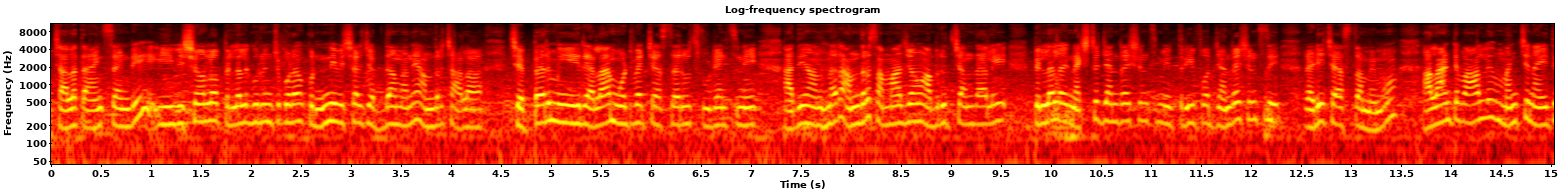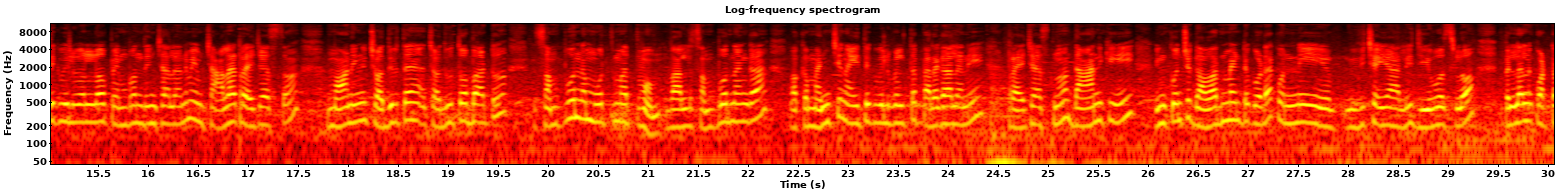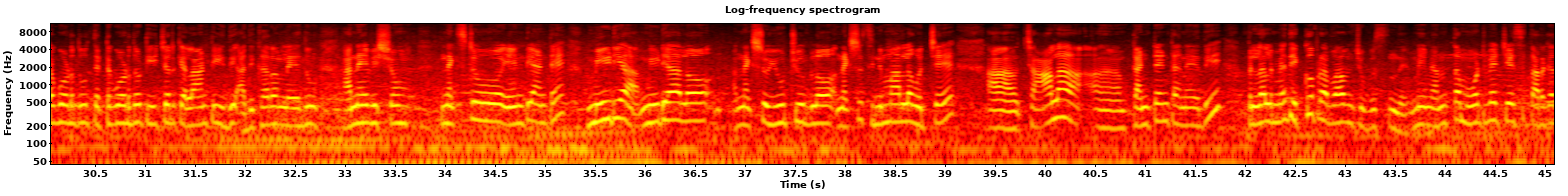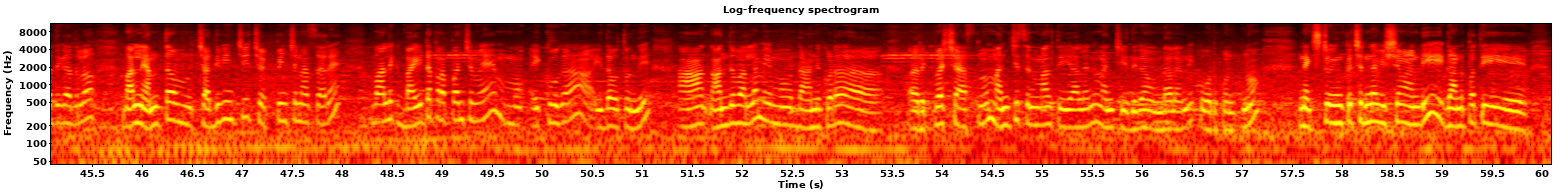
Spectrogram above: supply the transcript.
చాలా థ్యాంక్స్ అండి. ఈ విషయంలో పిల్లల గురించి కూడా కొన్ని విషయాలు చెప్దామని అందరూ చాలా చెప్పారు. మీరు ఎలా మోటివేట్ చేస్తారు స్టూడెంట్స్ని అది అంటున్నారు. అందరూ సమాజం అభివృద్ధి చెందాలి. పిల్లల నెక్స్ట్ జనరేషన్స్ మీ త్రీ ఫోర్ జనరేషన్స్ రెడీ చేస్తాం మేము. అలాంటి వాళ్ళు మంచి నైతిక విలువల్లో పెంపొందించాలని మేము చాలా ట్రై చేస్తాం. మార్నింగ్ చదివితే చదువుతో పాటు సంపూర్ణ మూర్తిమత్వం వాళ్ళు సంపూర్ణంగా ఒక మంచి నైతిక విలువలతో పెరగాలని ట్రై చేస్తున్నాం. దానికి ఇంకొంచెం గవర్నమెంట్ కూడా కొన్ని ఇవి చేయాలి జీవోస్లో. పిల్లల్ని కొట్టకూడదు తిట్టకూడదు టీచర్కి ఎలాంటి ఇది అధికారం లేదు అనే విషయం. నెక్స్ట్ ఏంటి అంటే మీడియా మీడియాలో నెక్స్ట్ యూట్యూబ్లో నెక్స్ట్ సినిమాల్లో వచ్చే చాలా కంటెంట్ అనేది పిల్లల మీద ఎక్కువ ప్రభావం చూపిస్తుంది. మేము ఎంత మోటివేట్ చేసి తరగతి గదిలో వాళ్ళని ఎంత చదివించి చెప్పించినా సరే వాళ్ళకి బయట ప్రపంచమే ఎక్కువగా ఇదవుతుంది. అందువల్ల మేము దాన్ని కూడా రిక్వెస్ట్ చేస్తున్నాం. మంచి సినిమాలు తీయాలని మంచి ఇదిగా ఉండాలని కోరుకుంటున్నాం. నెక్స్ట్ ఇంకో చిన్న విషయం అండి. గణపతి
